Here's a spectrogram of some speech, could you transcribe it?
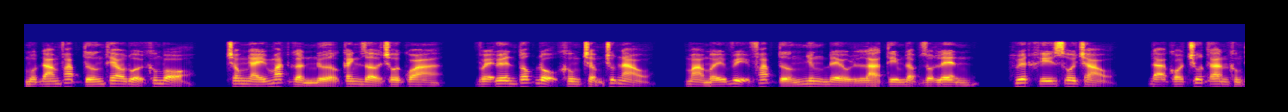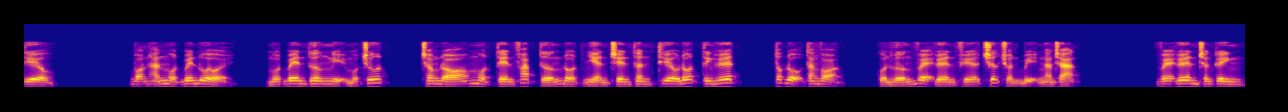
Một đám pháp tướng theo đuổi không bỏ, trong nháy mắt gần nửa canh giờ trôi qua vệ uyên tốc độ không chậm chút nào, mà mấy vị pháp tướng nhưng đều là tim đập rộn lên, huyết khí sôi trào, đã có chút ăn không tiêu. Bọn hắn một bên đuổi, một bên thương nghị một chút, trong đó một tên pháp tướng đột nhiên trên thân thiêu đốt tinh huyết, tốc độ tăng vọt, cuốn hướng vệ uyên phía trước chuẩn bị ngăn chặn. Vệ uyên chân kinh,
